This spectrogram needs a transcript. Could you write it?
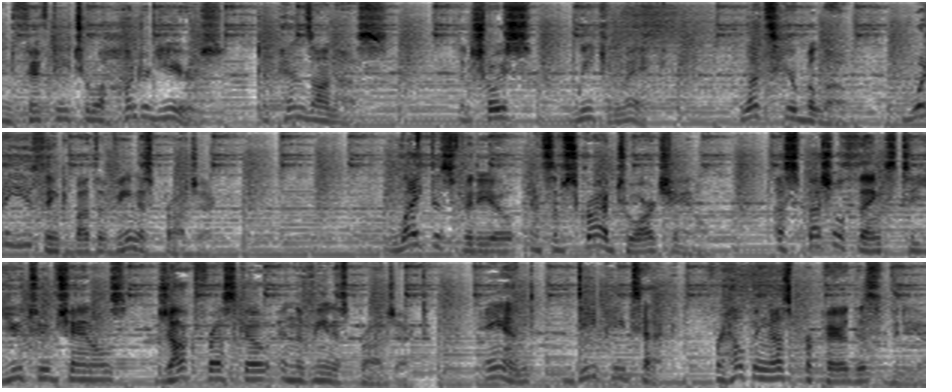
in 50 to 100 years depends on us, the choice we can make. Let's hear below. What do you think about the Venus Project? Like this video and subscribe to our channel. A special thanks to YouTube channels Jacque Fresco and the Venus Project, and DP Tech for helping us prepare this video.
